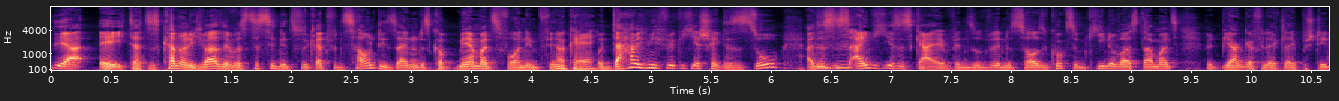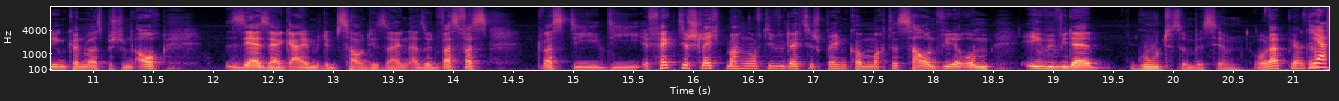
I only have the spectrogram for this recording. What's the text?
Ja, ey, ich dachte, das kann doch nicht wahr sein. Was ist das denn jetzt gerade für ein Sounddesign? Und das kommt mehrmals vor in dem Film. Okay. Und da habe ich mich wirklich erschreckt. Das ist so, also es ist eigentlich ist es geil, wenn so, wenn du zu Hause guckst. Im Kino war es damals, wird Bianca vielleicht gleich bestätigen können, war es bestimmt auch sehr, sehr geil mit dem Sounddesign. Also was, was, was die, die Effekte schlecht machen, auf die wir gleich zu sprechen kommen, macht der Sound wiederum irgendwie wieder gut, so ein bisschen. Oder, Bianca? Ja,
